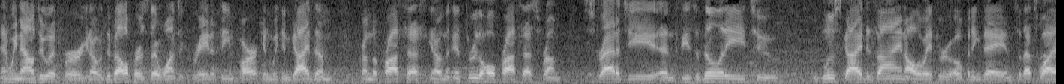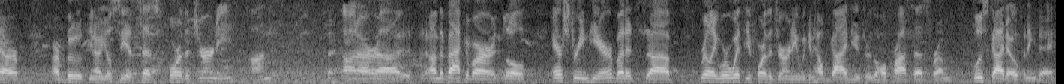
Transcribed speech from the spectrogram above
and we now do it for, you know, developers that want to create a theme park, and we can guide them from the process, you know, and through the whole process from strategy and feasibility to blue sky design all the way through opening day. And so that's why our our booth, you know, you'll see it says for the journey on on our uh, on the back of our little airstream here, but it's uh, really we're with you for the journey. We can help guide you through the whole process from blue sky to opening day.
